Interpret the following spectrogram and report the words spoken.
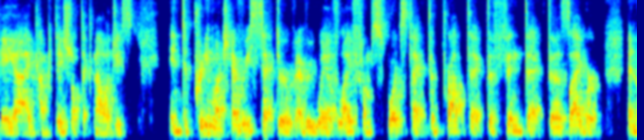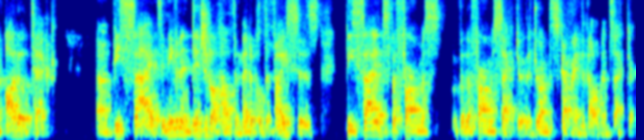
AI, computational technologies into pretty much every sector of every way of life, from sports tech to prop tech to fintech to cyber and auto tech. Uh, besides, and even in digital health and medical devices, besides the pharma, the pharma sector, the drug discovery and development sector.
